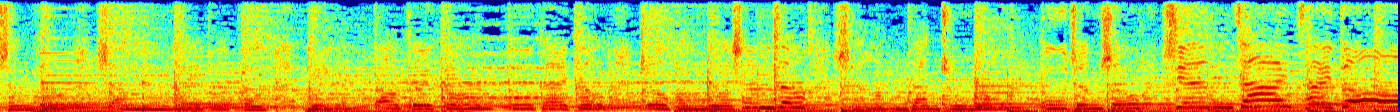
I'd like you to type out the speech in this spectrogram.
像有想你没的痛，你到最后不开口，就放我先走。想当初我不成熟，现在才懂。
